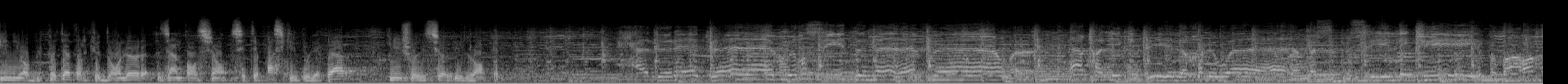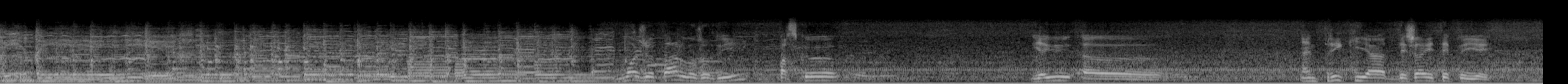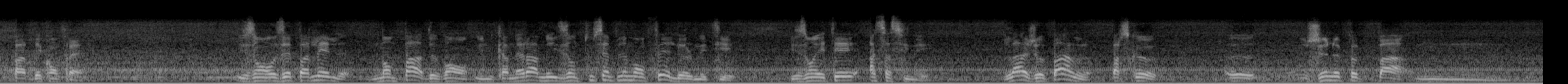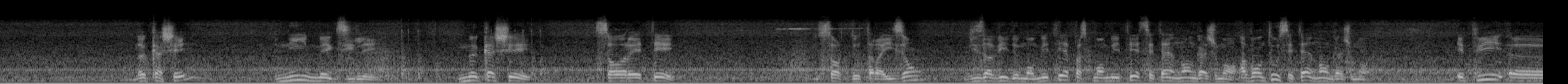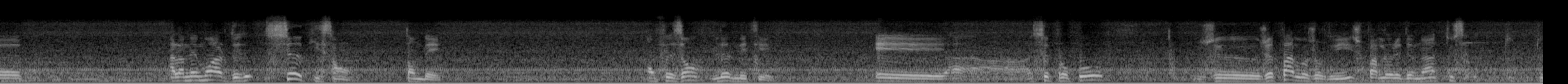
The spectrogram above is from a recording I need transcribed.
ignoble. Peut-être que dans leurs intentions, c'était pas ce qu'ils voulaient faire, mais une chose est sûre, ils l'ont fait. Moi je parle aujourd'hui parce que il y a eu euh, un prix qui a déjà été payé par des confrères. Ils ont osé parler, non pas devant une caméra, mais ils ont tout simplement fait leur métier. Ils ont été assassinés. Là, je parle parce que euh, je ne peux pas hmm, me cacher ni m'exiler. Me cacher, ça aurait été une sorte de trahison vis-à-vis de mon métier, parce que mon métier, c'est un engagement. Avant tout, c'est un engagement. Et puis, euh, à la mémoire de ceux qui sont tombés en faisant leur métier. Et à ce propos, je, parle aujourd'hui, je parlerai demain, tout,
